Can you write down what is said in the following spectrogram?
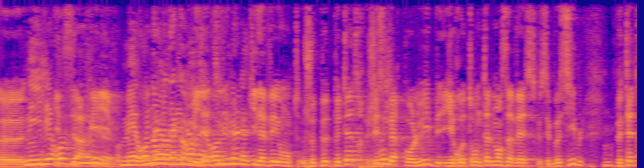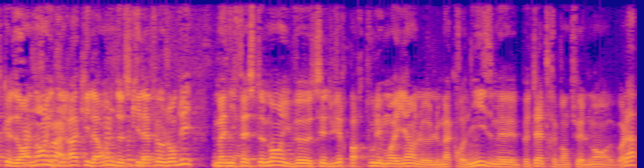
Euh, mais il est revenu. Mais Robert mais d'accord, mais il a dit lui-même qu'il avait honte. Je peux peut-être, j'espère pour lui, il retourne tellement sa veste que c'est possible. Peut-être que dans un an, il dira qu'il a honte de ce qu'il a fait aujourd'hui. Manifestement, il veut séduire par tous les moyens le, macronisme et peut-être éventuellement, euh, voilà.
